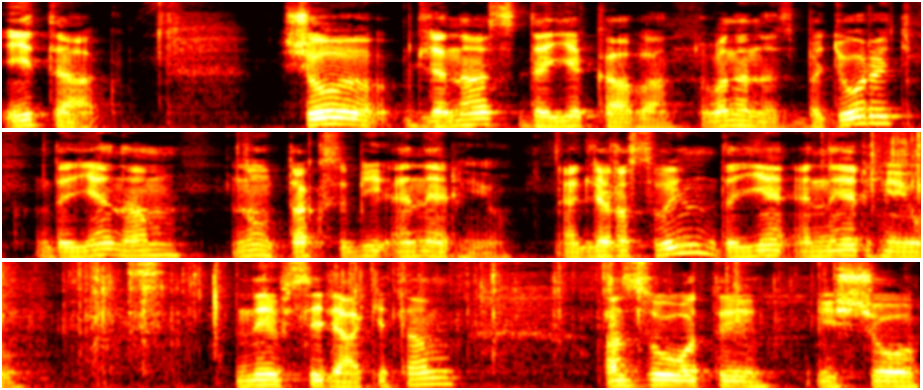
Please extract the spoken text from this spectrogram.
І так, що для нас дає кава? Вона нас бадьорить, дає нам, ну так собі, енергію. А для рослин дає енергію не всілякі там азоти і що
